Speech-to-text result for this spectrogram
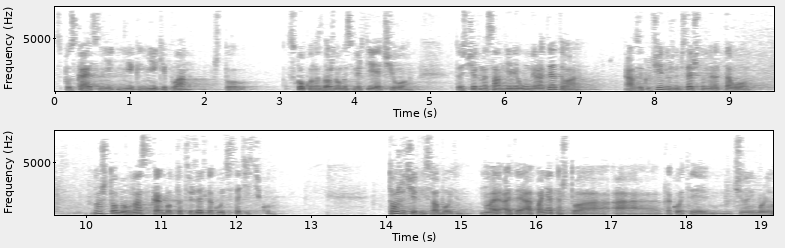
Спускается нек, нек, некий план, что сколько у нас должно быть смертей от чего. То есть человек на самом деле умер от этого, а в заключении нужно писать, что умер от того. Ну, чтобы у нас как бы подтверждать какую-то статистику тоже человек не свободен. Ну, а, это, а понятно, что а, а какой-то чиновник более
